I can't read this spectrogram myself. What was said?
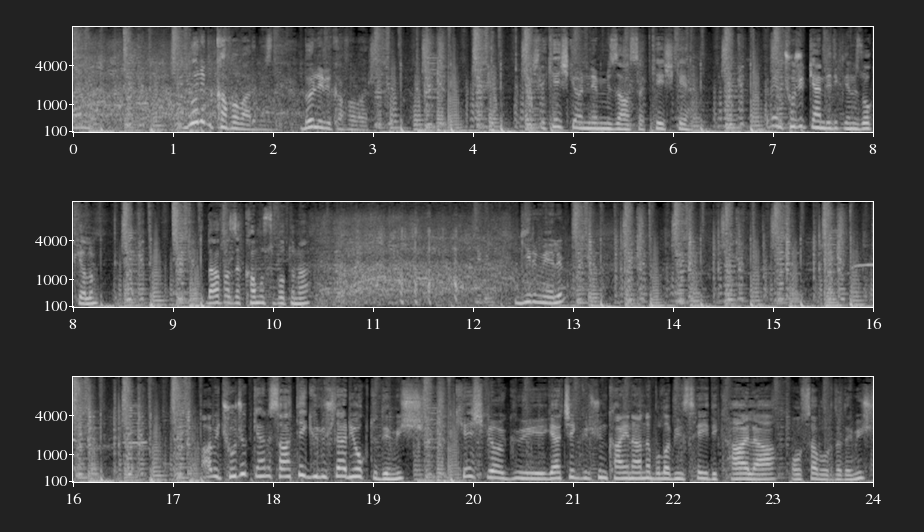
Yani böyle bir kafa var bizde. Böyle bir kafa var. İşte keşke önlemimizi alsak. Keşke. Benim çocukken dediklerinizi okuyalım. Daha fazla kamu spotuna girmeyelim. Abi çocukken sahte gülüşler yoktu demiş. Keşke o gerçek gülüşün kaynağını bulabilseydik hala olsa burada demiş.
